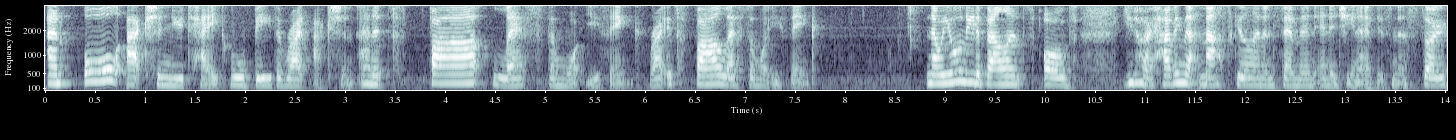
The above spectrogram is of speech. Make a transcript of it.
and all action you take will be the right action. And it's far less than what you think, right? It's far less than what you think. Now, we all need a balance of, you know, having that masculine and feminine energy in our business. So,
